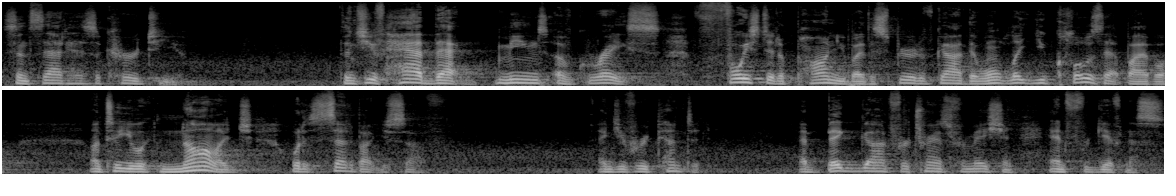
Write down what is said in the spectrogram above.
since that has occurred to you? Since you've had that means of grace foisted upon you by the Spirit of God that won't let you close that Bible until you acknowledge what it said about yourself and you've repented and begged God for transformation and forgiveness.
